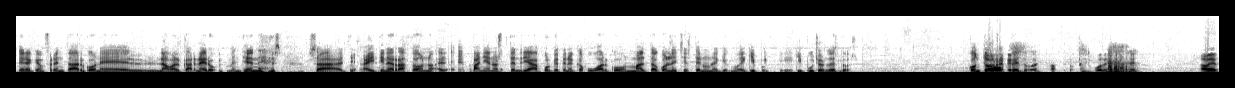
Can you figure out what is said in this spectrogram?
tiene que enfrentar con el Naval Carnero, ¿me entiendes? O sea, ahí tienes razón. ¿no? Eh, España no tendría por qué tener que jugar con Malta o con Liechtenstein un, equi- un equipo, equipuchos de estos. Con todo el que respeto, ¿eh? sí se puede. A ver,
